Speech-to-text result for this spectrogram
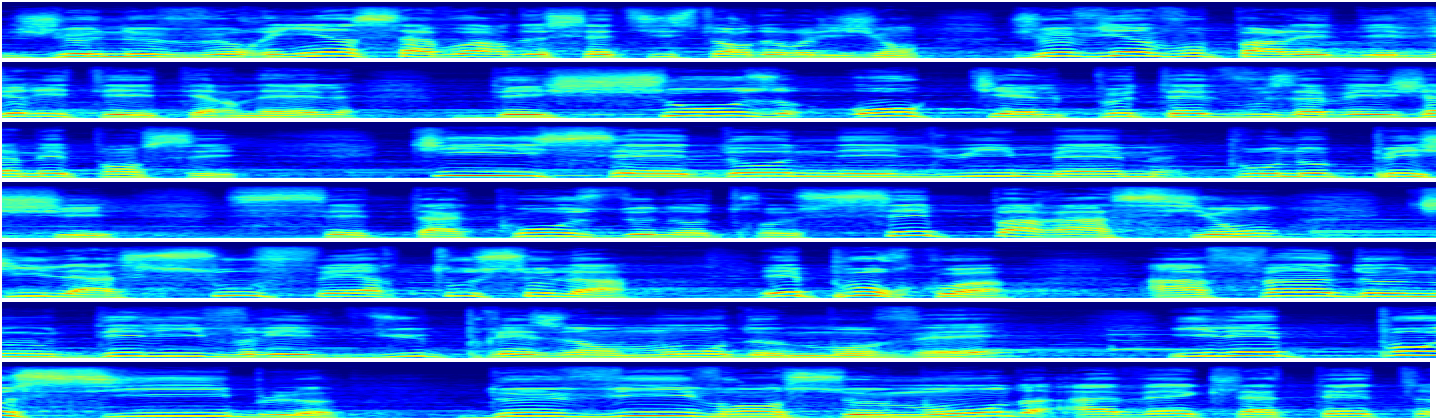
Je ne veux rien savoir de cette histoire de religion. Je viens vous parler des vérités éternelles, des choses auxquelles peut-être vous avez jamais pensé. Qui s'est donné lui-même pour nos péchés? C'est à cause de notre séparation qu'il a souffert tout cela. Et pourquoi? Afin de nous délivrer du présent monde mauvais, il est possible de vivre en ce monde avec la tête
